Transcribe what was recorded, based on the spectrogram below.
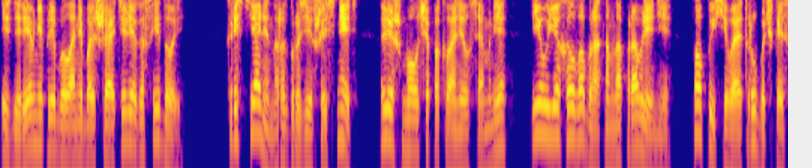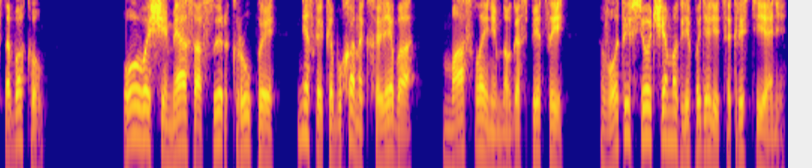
из деревни прибыла небольшая телега с едой. Крестьянин, разгрузивший снеть, лишь молча поклонился мне и уехал в обратном направлении, попыхивая трубочкой с табаком. Овощи, мясо, сыр, крупы, несколько буханок хлеба, масло и немного специй – вот и все, чем могли поделиться крестьяне.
